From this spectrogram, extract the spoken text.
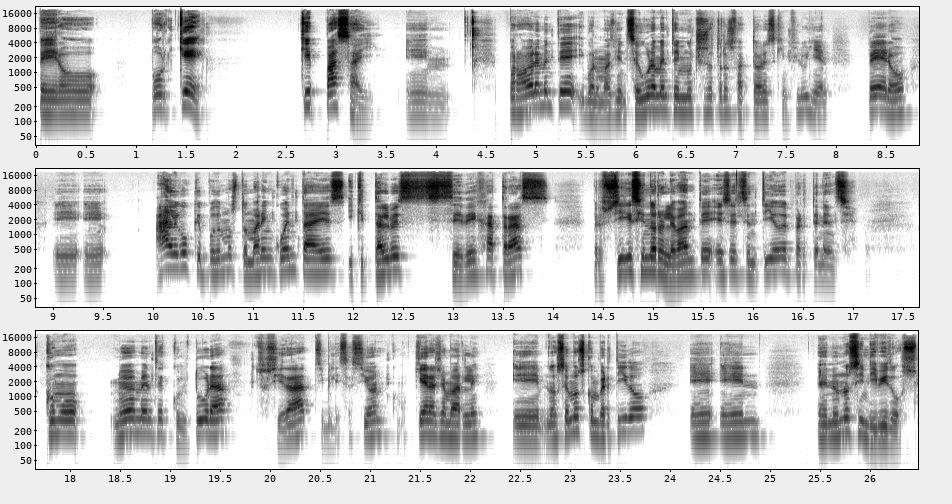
Pero, ¿por qué? ¿Qué pasa ahí? Eh, probablemente, y bueno, más bien, seguramente hay muchos otros factores que influyen, pero eh, eh, algo que podemos tomar en cuenta es, y que tal vez se deja atrás, pero sigue siendo relevante, es el sentido de pertenencia. Como nuevamente cultura, sociedad, civilización, como quieras llamarle, eh, nos hemos convertido en, en unos individuos.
